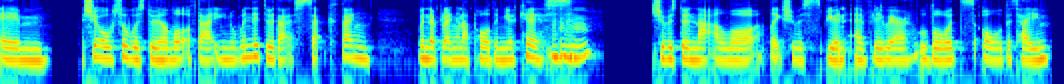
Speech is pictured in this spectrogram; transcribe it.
Um, she also was doing a lot of that, you know, when they do that sick thing, when they're bringing up all the mucus. Mm-hmm. She was doing that a lot. Like she was spewing everywhere, loads all the time.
